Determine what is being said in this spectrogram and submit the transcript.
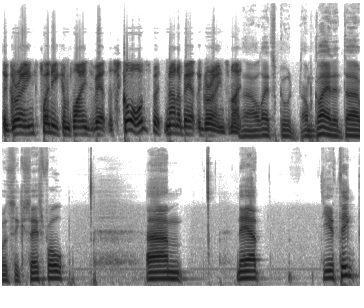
the greens. Plenty of complaints about the scores, but none about the greens, mate. Oh, that's good. I'm glad it uh, was successful. Um, now, do you think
